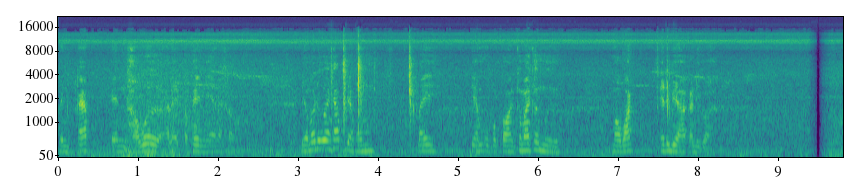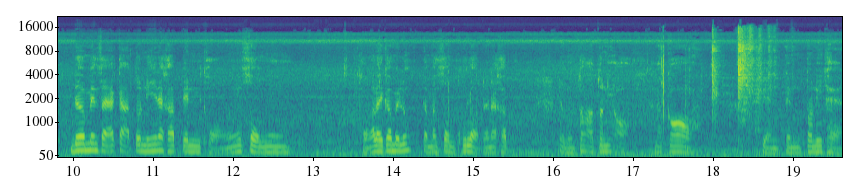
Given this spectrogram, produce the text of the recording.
เป็นแป๊บเป็นทาวเวอร์อะไรประเภทนี้นะครับ เดี๋ยวมาดูกันครับ เดี๋ยวผมไปเตรียมอุปกรณ์เครื่องไม้เครื่องมือ มาวัด SDR กันดีกว่า เดิมเป็นสายอากาศตัวนี้นะครับ เป็นของทรงของอะไรก็ไม่รู้ แต่มันทรงคูลอดนะครับ เดี๋ยวผมต้องเอาตัวนี้ออกแล้วก็เปลี่ยนเป็นตัวนี้แทน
